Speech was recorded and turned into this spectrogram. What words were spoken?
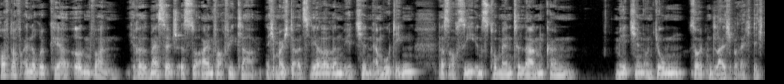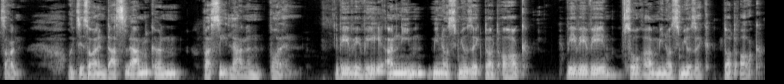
hofft auf eine Rückkehr irgendwann. Ihre Message ist so einfach wie klar. Ich möchte als Lehrerin Mädchen ermutigen, dass auch sie Instrumente lernen können. Mädchen und Jungen sollten gleichberechtigt sein. Und sie sollen das lernen können, was sie lernen wollen. www.anim-music.org www.zora-music.org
